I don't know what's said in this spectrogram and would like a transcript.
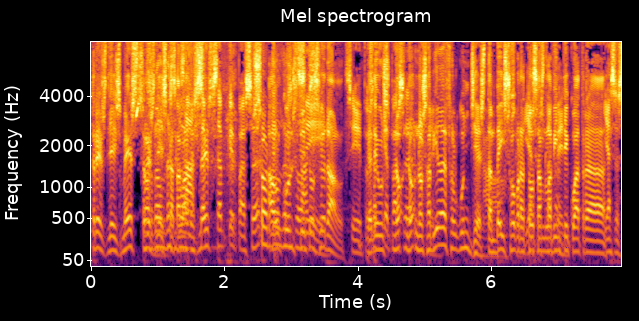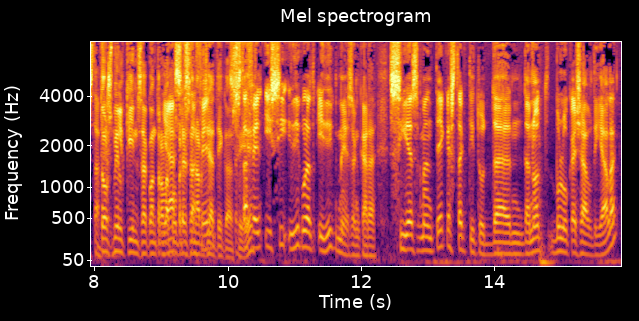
tres lleis més, tres lleis catalanes Sap, més, sap què passa? Desglaç. Constitucional. Sí, sí, que dius, passa? no, no, no s'havia de fer algun gest, No, també, i sobretot ja amb la s'està fent. 24 Ja s'està fent. 2015 contra la Ja pobresa s'està fent, energètica. Sí. s'està Fent, i, si, i, dic una, I dic més encara. Si es manté aquesta actitud de, de no bloquejar el diàleg,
